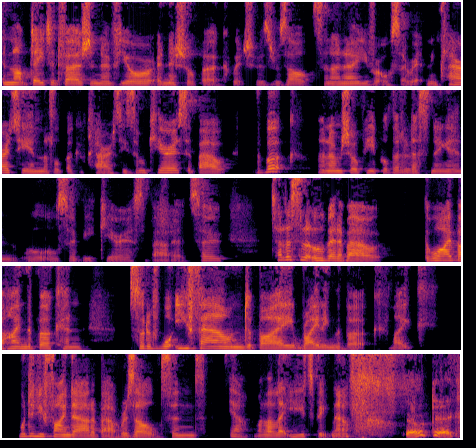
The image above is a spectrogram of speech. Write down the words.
an updated version of your initial book, which was Results. And I know you've also written Clarity and Little Book of Clarity. So I'm curious about the book. And I'm sure people that are listening in will also be curious about it. So tell us a little bit about the why behind the book and sort of what you found by writing the book. Like, what did you find out about results? And yeah, well, I'll let you speak now. okay.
